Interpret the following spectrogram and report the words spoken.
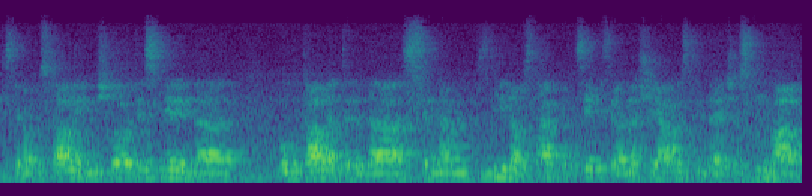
ki ste ga postavili in šlo v tej smeri, da ugotavljate, da se nam zdi, da obstaja percepcija v naši javnosti, da je časti malo.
